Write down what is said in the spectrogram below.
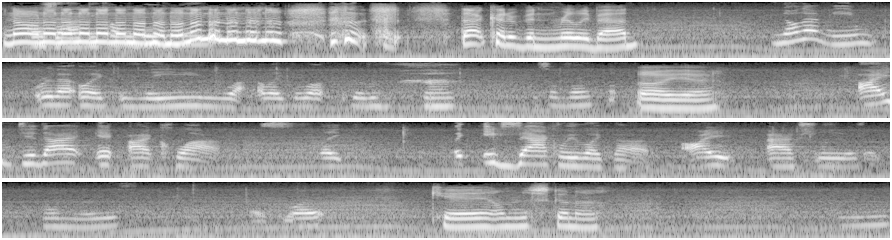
No, no, no, no, no, no, no, no, no, no, no, no, no, no. that could have been really bad. You know that meme or that like lady like lo- lo- or something? Oh yeah. I did that at, at class. Like like exactly like that. I actually was like, oh no. Like what? Okay, I'm just gonna Mm.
